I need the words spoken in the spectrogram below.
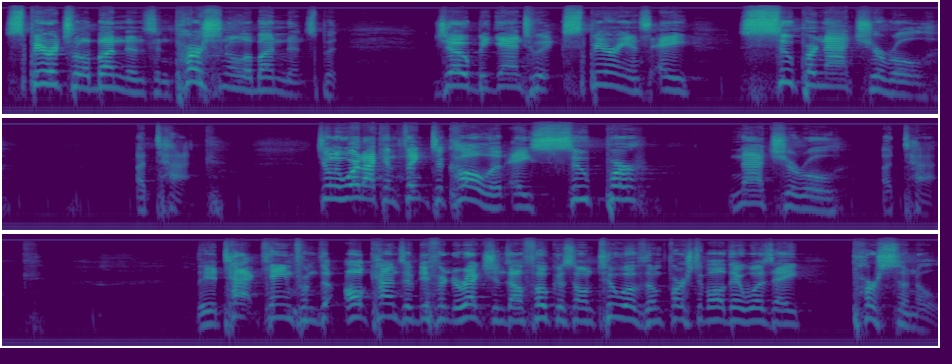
spiritual abundance and personal abundance, but Job began to experience a supernatural attack. It's the only word I can think to call it a supernatural attack. The attack came from the, all kinds of different directions. I'll focus on two of them. First of all, there was a personal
